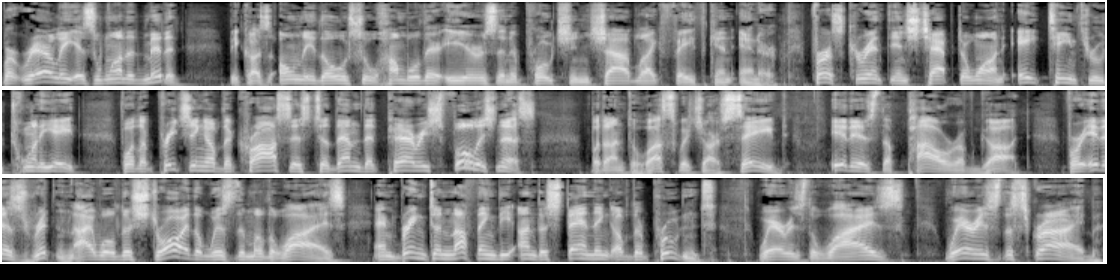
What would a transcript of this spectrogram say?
but rarely is one admitted because only those who humble their ears and approach in childlike faith can enter. 1 Corinthians chapter 1, 18 through 28. For the preaching of the cross is to them that perish foolishness, but unto us which are saved, it is the power of God. For it is written, I will destroy the wisdom of the wise, and bring to nothing the understanding of the prudent. Where is the wise? Where is the scribe?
